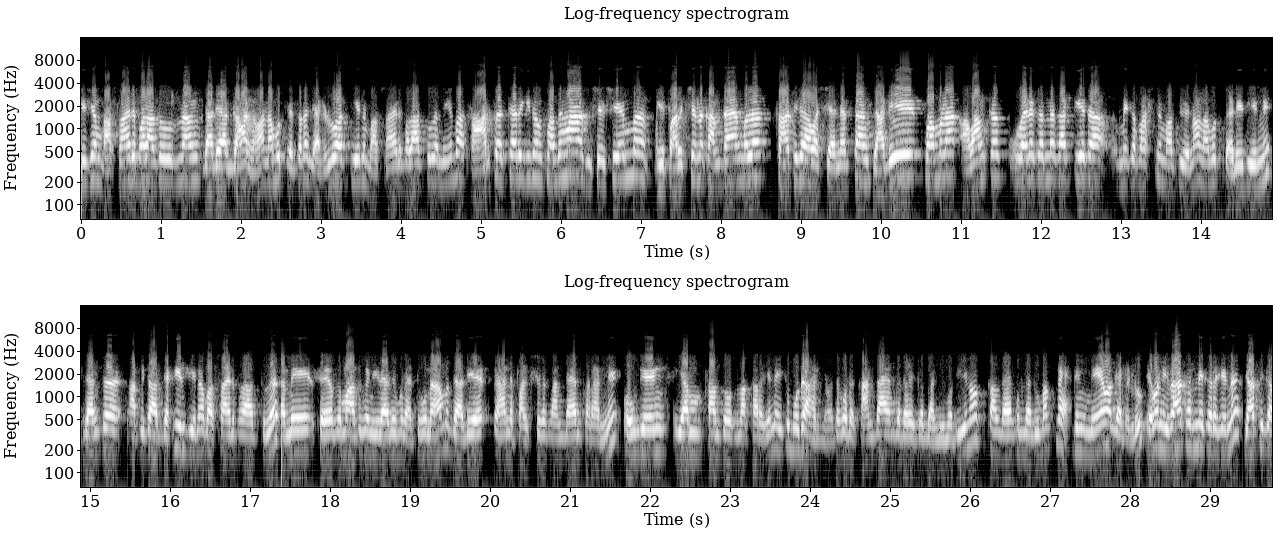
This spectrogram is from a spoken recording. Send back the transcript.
විශේෂයෙන් බස්නාහිර පළාත නම් දඩයක් ගහනවා. නමුත් එතන ගැටලුවක් තියෙන බස්නාහිර පළාත තුළ මේවා සාර්ථක කර ගැනීම සඳහා විශේෂයෙන්ම මේ පරීක්ෂණ කණ්ඩායම් වල සාතික අවශ්‍යයි. නැත්නම් දඩේ පමණක් අවංක වැඩ කරන කට්ටියට මේක ප්‍රශ්නේ මතුවෙනවා. නමුත් වැඩේ තියෙන්නේ දැන්ට අපිට අත්දැකීම් තියෙන බස්නාහිර පළාත තුළ මේ සේවක මාතුක නිලැඳුම නැති වුණාම දඩේ ගහන පරීක්ෂණ කණ්ඩායම් කරන්නේ ඔවුන්ගෙන් යම් සන්තෝෂමක් අරගෙන ඒක මුදා හරිනවා. එතකොට කණ්ඩායමකට ඒක බඳීම තියෙනවා. කණ්ඩායමකට බඳීමක් නැහැ. ඉතින් මේවා ගැටලු ඒවා निराකරණය කරගෙන ජාතික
